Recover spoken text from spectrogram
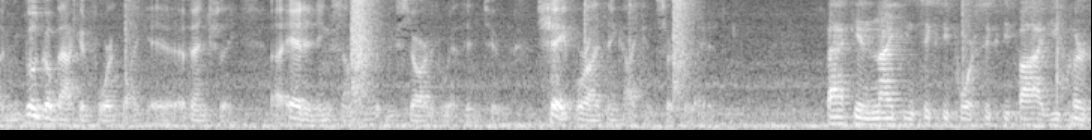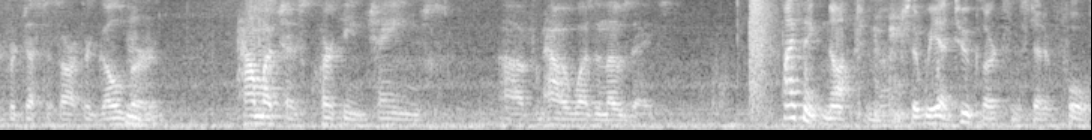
I mean, we'll go back and forth like uh, eventually uh, editing something that we started with into shape where I think I can circulate it. Back in 1964-65, you clerked for Justice Arthur Goldberg. How much has clerking changed uh, from how it was in those days? I think not too much, that we had two clerks instead of four.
